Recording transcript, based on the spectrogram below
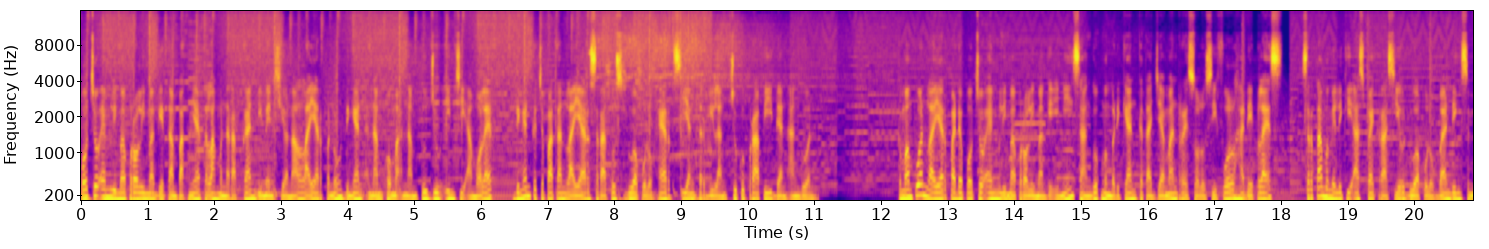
Poco M5 Pro 5G tampaknya telah menerapkan dimensional layar penuh dengan 6,67 inci AMOLED, dengan kecepatan layar 120 Hz yang terbilang cukup rapi dan anggun. Kemampuan layar pada Poco M5 Pro 5G ini sanggup memberikan ketajaman resolusi Full HD+, serta memiliki aspek rasio 20 banding 9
